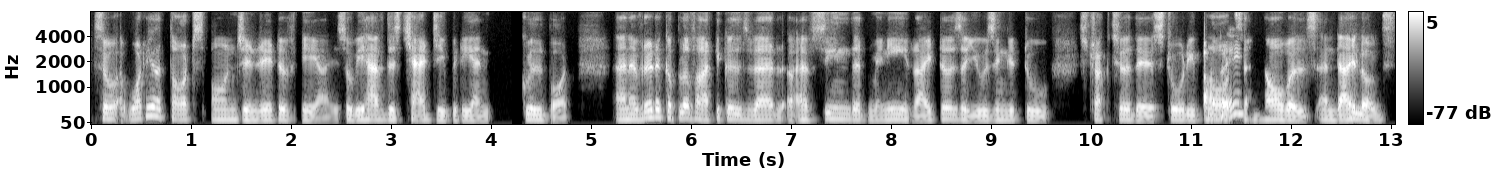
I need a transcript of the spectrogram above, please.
So, what are your thoughts on generative AI? So we have this Chat GPT and Quillbot. And I've read a couple of articles where I've seen that many writers are using it to structure their story plots and novels and dialogues.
